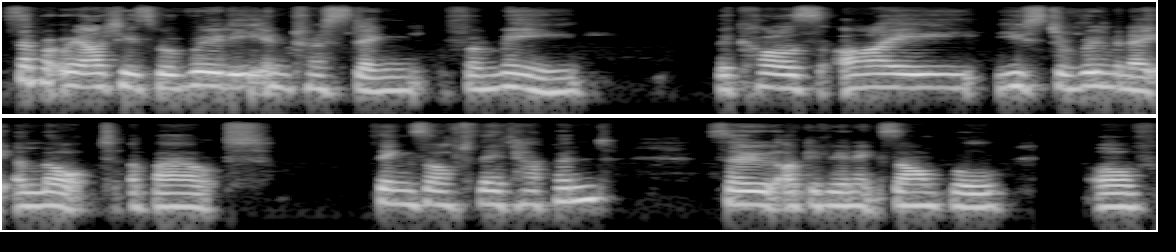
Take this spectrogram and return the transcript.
Separate realities were really interesting for me because I used to ruminate a lot about things after they'd happened. So I'll give you an example of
